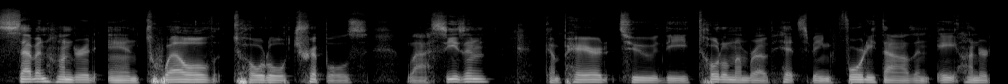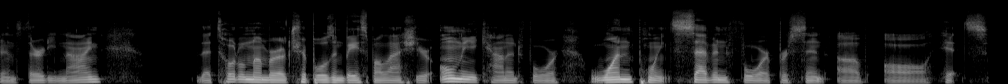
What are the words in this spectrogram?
712 total triples last season compared to the total number of hits being 40,839 the total number of triples in baseball last year only accounted for 1.74% of all hits.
